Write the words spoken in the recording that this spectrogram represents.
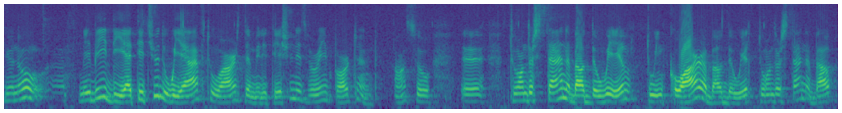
you know, maybe the attitude we have towards the meditation is very important. Huh? So, uh, to understand about the will, to inquire about the will, to understand about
